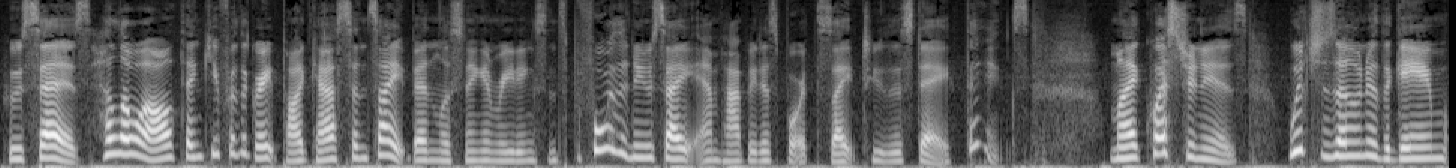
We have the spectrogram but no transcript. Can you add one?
who says, Hello, all. Thank you for the great podcast and site. Been listening and reading since before the new site. Am happy to support the site to this day. Thanks. My question is Which zone of the game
